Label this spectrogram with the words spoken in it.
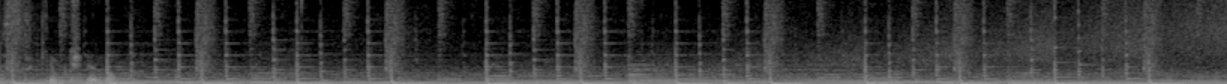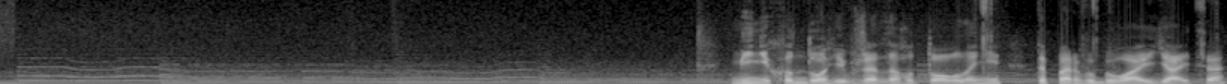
ось таким чином. Міні-хот-доги вже заготовлені. Тепер вибиваю яйця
